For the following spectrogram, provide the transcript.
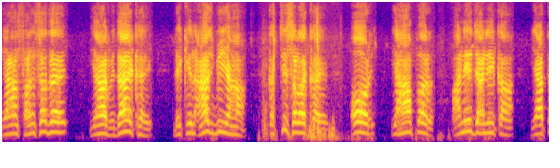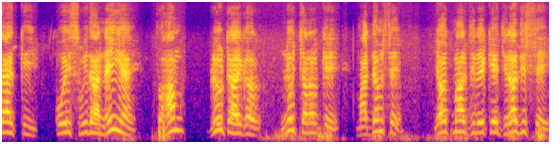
यहाँ सांसद है, यहाँ विधायक है, लेकिन आज भी यहाँ कच्ची सड़क है और यहाँ पर आने जाने का यातायात की कोई सुविधा नहीं है। तो हम ब्लू टाइगर न्यूज़ चैनल के माध्यम से यवतमाल ज़िले के जिलाधीश से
